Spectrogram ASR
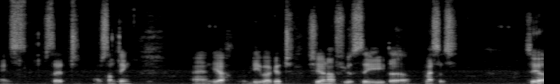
As set or something. And yeah debug it. Sure enough you see the message so yeah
